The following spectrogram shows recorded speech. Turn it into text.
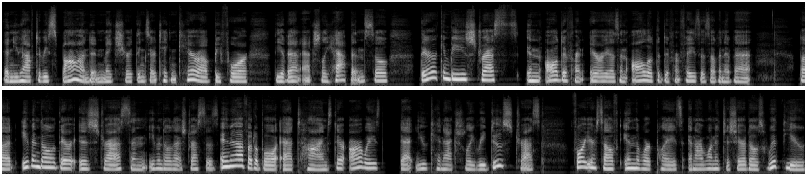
and you have to respond and make sure things are taken care of before the event actually happens. So there can be stress in all different areas and all of the different phases of an event. But even though there is stress and even though that stress is inevitable at times, there are ways that you can actually reduce stress for yourself in the workplace. And I wanted to share those with you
